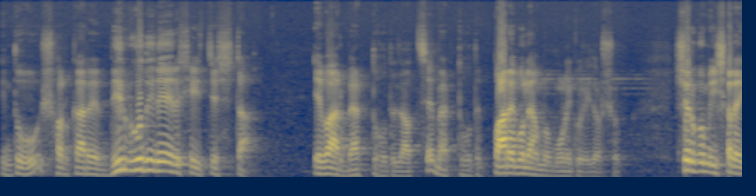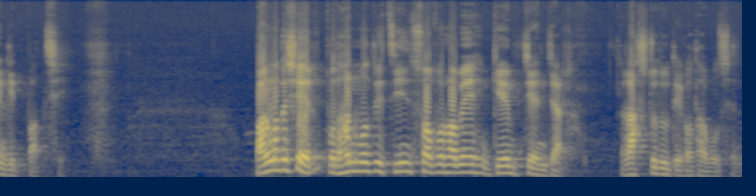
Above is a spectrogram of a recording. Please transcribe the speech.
কিন্তু সরকারের দীর্ঘদিনের সেই চেষ্টা এবার ব্যর্থ হতে যাচ্ছে, ব্যর্থ হতে পারে বলে আমরা মনে করি দর্শক। সেরকম ইশারা ইঙ্গিত পাচ্ছি। বাংলাদেশের প্রধানমন্ত্রী চীন সফর হবে গেম চেঞ্জার। রাষ্ট্রদূত কথা বলছেন।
